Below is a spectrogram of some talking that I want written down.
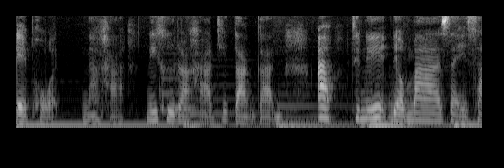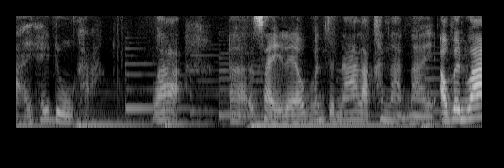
อ่าอ่าแอร์พอร์ตนะคะ นี่คือราคาที่ต่างกันอะทีนี้เดี๋ยวมาใส่สายให้ดูค่ะ ว่าใส่แล้วมันจะน่ารักขนาดไหน เอาเป็นว่า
